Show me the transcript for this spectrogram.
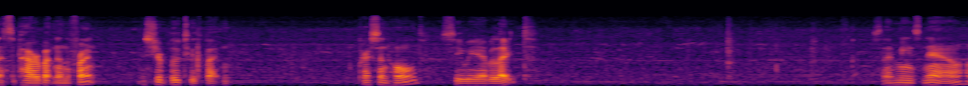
that's the power button on the front. Is your Bluetooth button. Press and hold. See we have a light. So that means now,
